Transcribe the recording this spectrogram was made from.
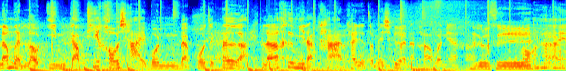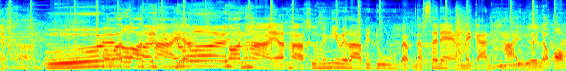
แล้วเหมือนเราอินกับที่เขาฉายบนแบบโปรเจคเตอร์อะแล้วคือมีหลักฐานใครเดี๋ยวจะไม่เชื่อนะคะว่าเนี้ยค่ะดูสิร้องไห้อะค่ะเพราะว่าตอนถ่ายอะตอนถ่ายอะค่ะ คือไม่มีเวลาไปดูแบบนักแสดงในการถ่ายเลยแล้วออก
